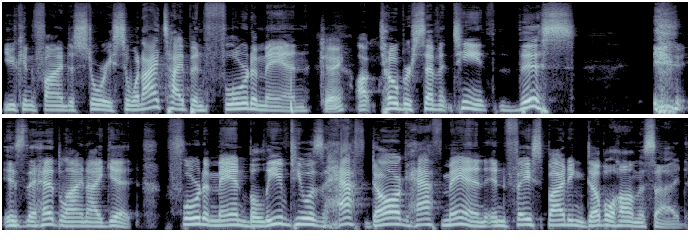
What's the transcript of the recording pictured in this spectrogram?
you can find a story. So when I type in Florida man okay. October 17th this is the headline I get. Florida man believed he was half dog half man in face biting double homicide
